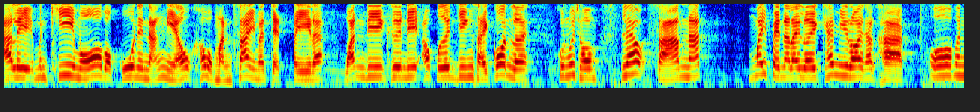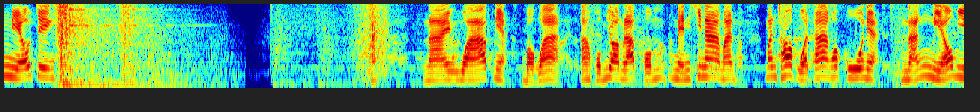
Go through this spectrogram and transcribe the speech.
อาลีมันขี้โม้บอกกูในหนังเหนียว เขาบอกหมันไส้มา 7 ปีแล้ว วันดีคืนดีเอาปืนยิงใส่ก้นเลย คุณผู้ชม แล้ว 3 นัดไม่เป็นอะไรเลย แค่มีรอยถากๆ โอ้มันเหนียวจริง นายวาร์ฟเนี่ยบอกว่าอะผมยอมรับผมเหม็นขี้หน้ามัน มันชอบอวดอ้างว่ากูเนี่ยหนังเหนียวมี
